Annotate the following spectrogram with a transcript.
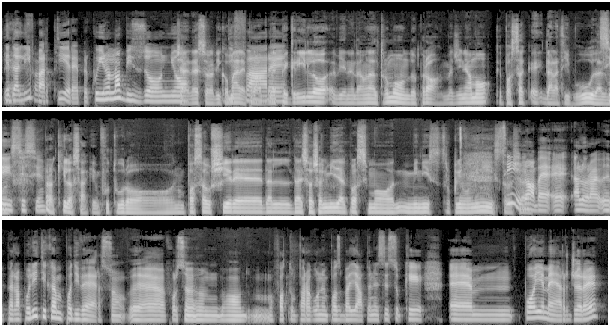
eh, e da lì infatti. partire. Per cui non ho bisogno. Cioè, adesso la dico male, fare... però Beppe Grillo viene da un altro mondo, però immaginiamo che possa eh, dalla TV, dal sì, sì, sì. però chi lo sa che in futuro non possa uscire dal, dai social media il prossimo ministro, primo ministro. Sì, cioè... no, beh, eh, allora eh, per la politica è un po' diverso diverso, eh, forse um, ho, ho, fatto un paragone un po' sbagliato, nel senso che ehm, puoi emergere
